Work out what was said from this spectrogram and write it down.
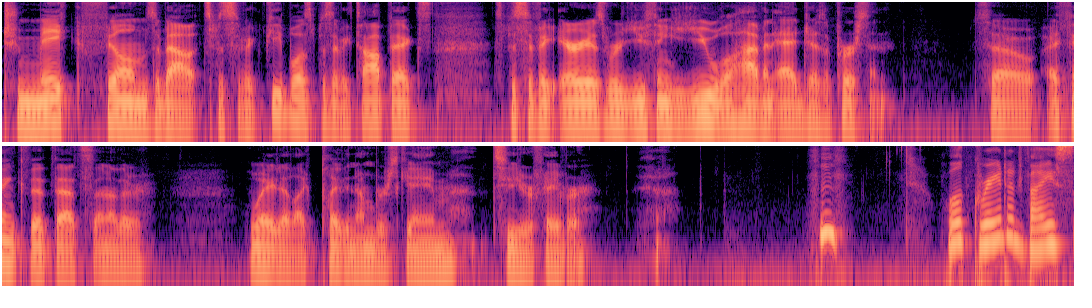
to make films about specific people, specific topics, specific areas where you think you will have an edge as a person. So I think that that's another way to like play the numbers game to your favor. Yeah. Hmm. Well, great advice.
